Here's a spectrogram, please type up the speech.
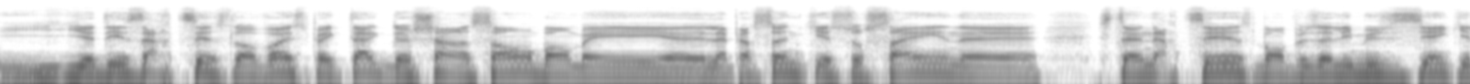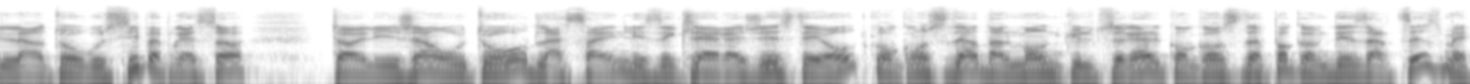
il y a des artistes. Là, on voit un spectacle de chansons. Bon, ben euh, la personne qui est sur scène, euh, c'est un artiste. Bon, on peut dire les musiciens qui l'entourent aussi. Puis après ça, t'as les gens autour de la scène, les éclairagistes et autres qu'on considère dans le monde culturel, qu'on considère pas comme des artistes, mais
